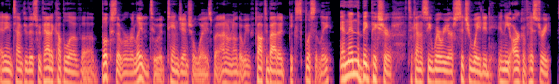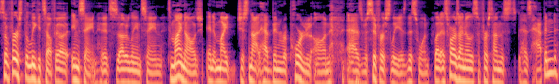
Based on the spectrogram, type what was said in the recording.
At any time through this, we've had a couple of uh, books that were related to it, tangential ways, but I don't know that we've talked about it explicitly. And then the big picture to kind of see where we are situated in the arc of history. So, first, the leak itself, uh, insane. It's utterly insane, to my knowledge, and it might just not have been reported on as vociferously as this one. But as far as I know, this is the first time this has happened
